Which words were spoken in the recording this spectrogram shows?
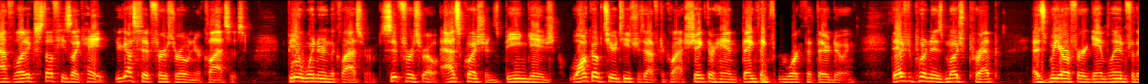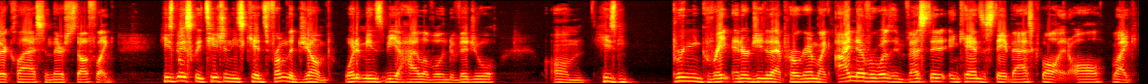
athletic stuff. He's like, "Hey, you got to sit first row in your classes." Be a winner in the classroom. Sit first row. Ask questions. Be engaged. Walk up to your teachers after class. Shake their hand. Thank them for the work that they're doing. They have to put in as much prep as we are for a game plan for their class and their stuff. Like, he's basically teaching these kids from the jump what it means to be a high level individual. Um, he's bringing great energy to that program. Like I never was invested in Kansas State basketball at all. Like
